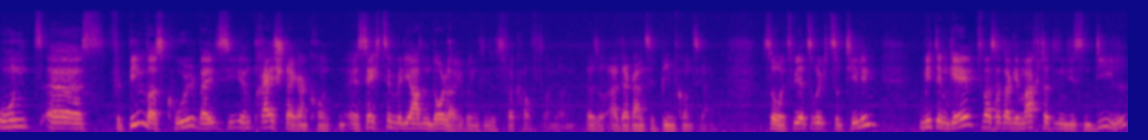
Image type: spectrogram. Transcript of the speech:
Und äh, für Beam war es cool, weil sie ihren Preis steigern konnten. Äh, 16 Milliarden Dollar übrigens ist es verkauft worden dann. Also äh, der ganze Beam-Konzern. So, jetzt wieder zurück zu Tilling. Mit dem Geld, was er da gemacht hat in diesem Deal,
